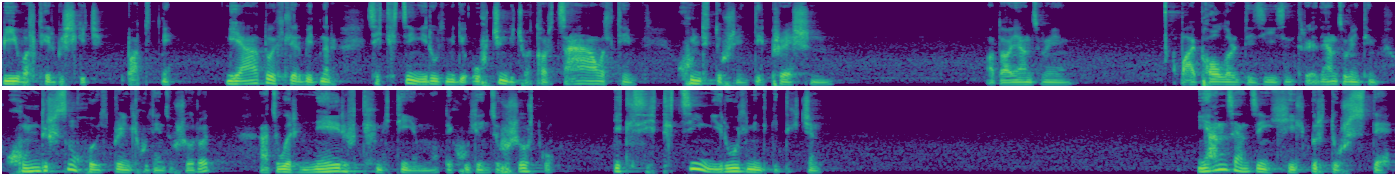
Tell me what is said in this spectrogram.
Би бол тэр биш гэж боддгийн. Яг уу ихлээр бид нар сэтгцийн эрүүл мэндийн өвчин гэж бодохоор заавал тийм хүнд төвшин depression одоо янз бүрийн bipolar disease энэ янз бүрийн тийм хүндэрсэн хувилбарын л хүлийн зөвшөөрөөд а зүгээр нервтэх мэтийн юмнуудыг хүлийн зөвшөөртгүү. Гэтэл сэтгцийн эрүүл мэнд гэдэг чинь янз янзын хэлбэр дүрстэй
